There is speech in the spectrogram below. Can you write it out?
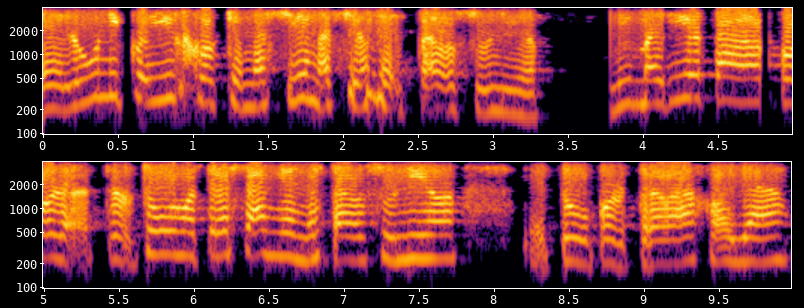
El único hijo que nació, nació en Estados Unidos. Mi marido estaba por, tuvo tres años en Estados Unidos, estuvo por trabajo allá,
